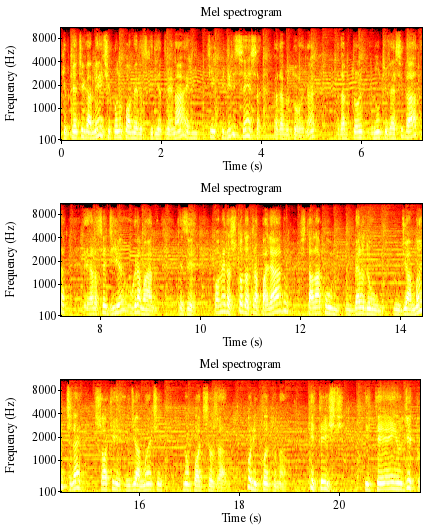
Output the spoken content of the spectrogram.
Porque antigamente, quando o Palmeiras queria treinar, ele tinha que pedir licença para a W Torre, né? A W Torre não tivesse data, ela cedia o gramado. Quer dizer, Palmeiras todo atrapalhado, está lá com um belo de um, um diamante, né? Só que o diamante não pode ser usado. Por enquanto não. Que triste. E tenho dito.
